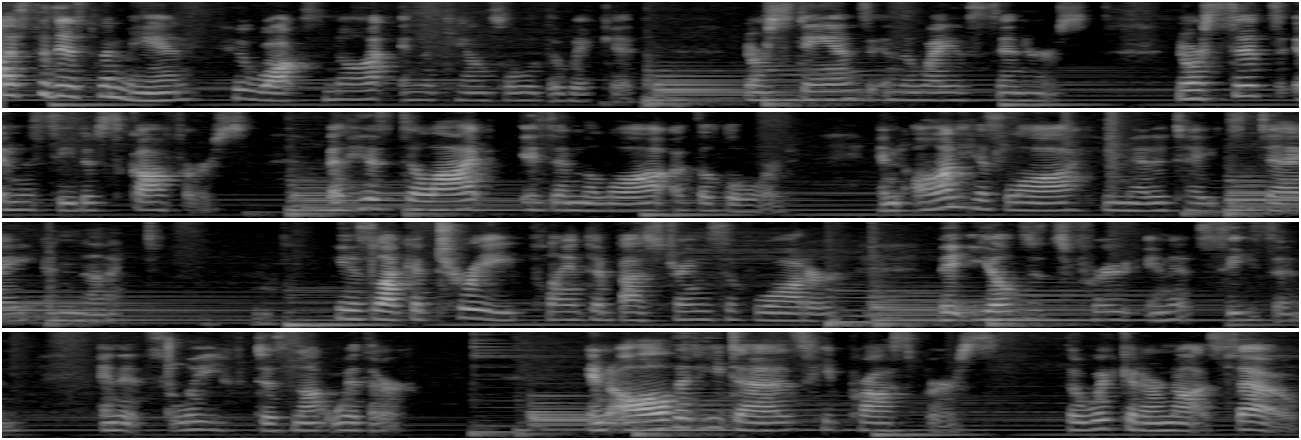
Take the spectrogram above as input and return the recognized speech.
Blessed is the man who walks not in the counsel of the wicked, nor stands in the way of sinners, nor sits in the seat of scoffers. But his delight is in the law of the Lord, and on his law he meditates day and night. He is like a tree planted by streams of water that yields its fruit in its season, and its leaf does not wither. In all that he does, he prospers. The wicked are not so,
